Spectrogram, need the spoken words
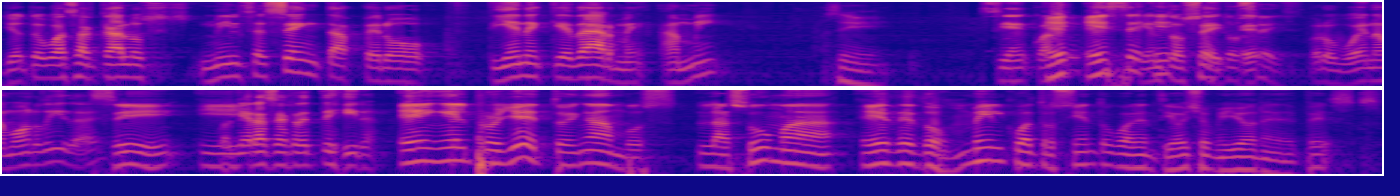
yo te voy a sacar los 1060, pero tiene que darme a mí. Sí. ¿Cuánto? E, ese, 106. Eh, pero buena mordida, ¿eh? Sí. Y Cualquiera se retira. En el proyecto, en ambos, la suma es de 2.448 millones de pesos.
